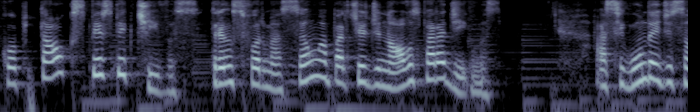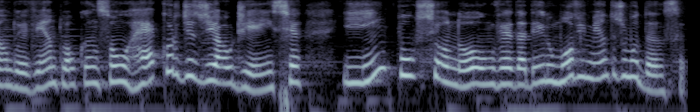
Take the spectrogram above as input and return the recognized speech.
Coptalks Perspectivas Transformação a partir de novos paradigmas. A segunda edição do evento alcançou recordes de audiência e impulsionou um verdadeiro movimento de mudança,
